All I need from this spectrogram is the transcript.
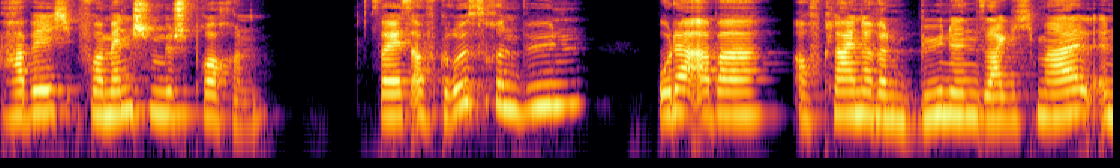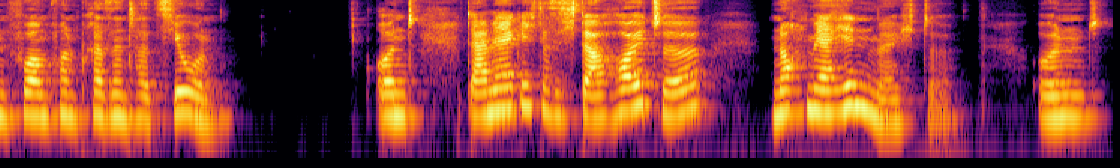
habe ich vor Menschen gesprochen. Sei es auf größeren Bühnen oder aber auf kleineren Bühnen, sage ich mal, in Form von Präsentation. Und da merke ich, dass ich da heute noch mehr hin möchte. Und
